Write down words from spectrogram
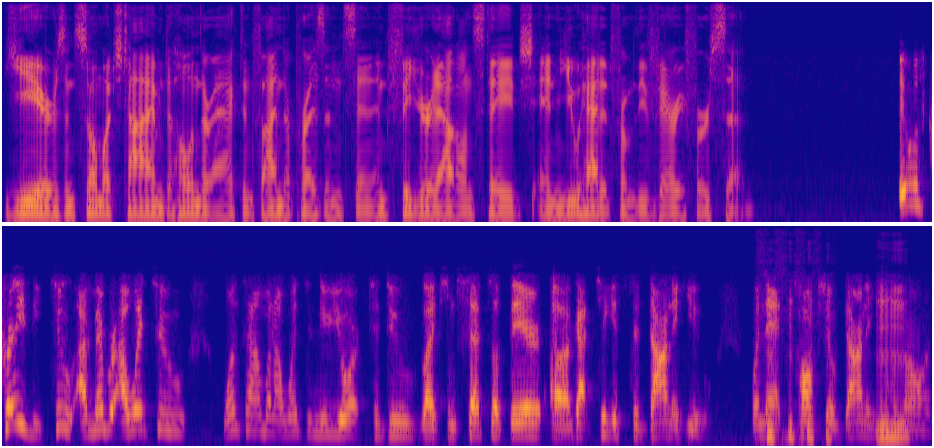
years and so much time to hone their act and find their presence and, and figure it out on stage, and you had it from the very first set. It was crazy too. I remember I went to one time when I went to New York to do like some sets up there. Uh, I got tickets to Donahue when that talk show Donahue mm-hmm. was on.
